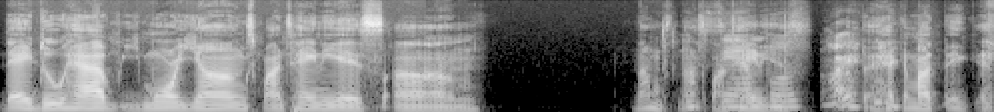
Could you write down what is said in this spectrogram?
they do have more young, spontaneous, um, not, not spontaneous. What the heck am I thinking?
